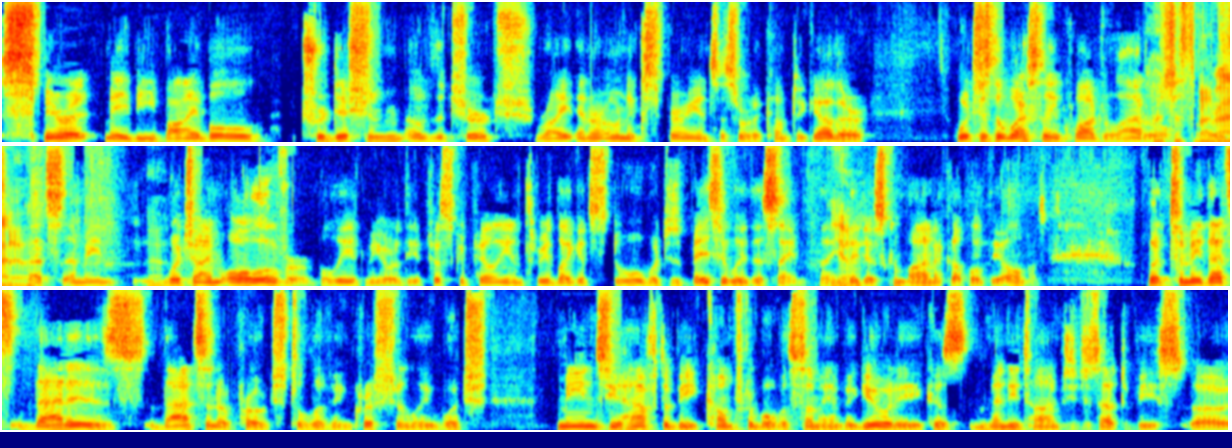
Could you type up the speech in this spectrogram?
spirit maybe bible tradition of the church right and our own experience, experiences sort of come together which is the wesleyan quadrilateral I just about Right. that. that's i mean Yeah. which i'm all over believe me or the episcopalian three-legged stool which is basically the same thing Yeah. they just combine a couple of the elements but to me that's that is that's an approach to living christianly which means you have to be comfortable with some ambiguity because many times you just have to be uh,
